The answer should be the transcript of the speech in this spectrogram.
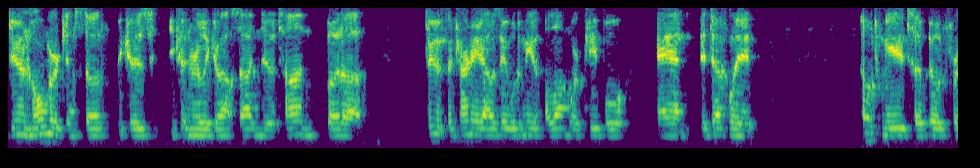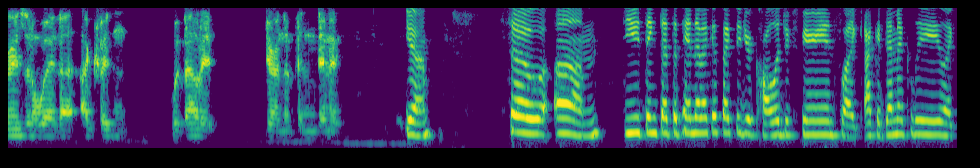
doing homework and stuff because you couldn't really go outside and do a ton. But uh, through the fraternity, I was able to meet a lot more people, and it definitely helped me to build friends in a way that I couldn't without it during the pandemic. yeah so um do you think that the pandemic affected your college experience like academically like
